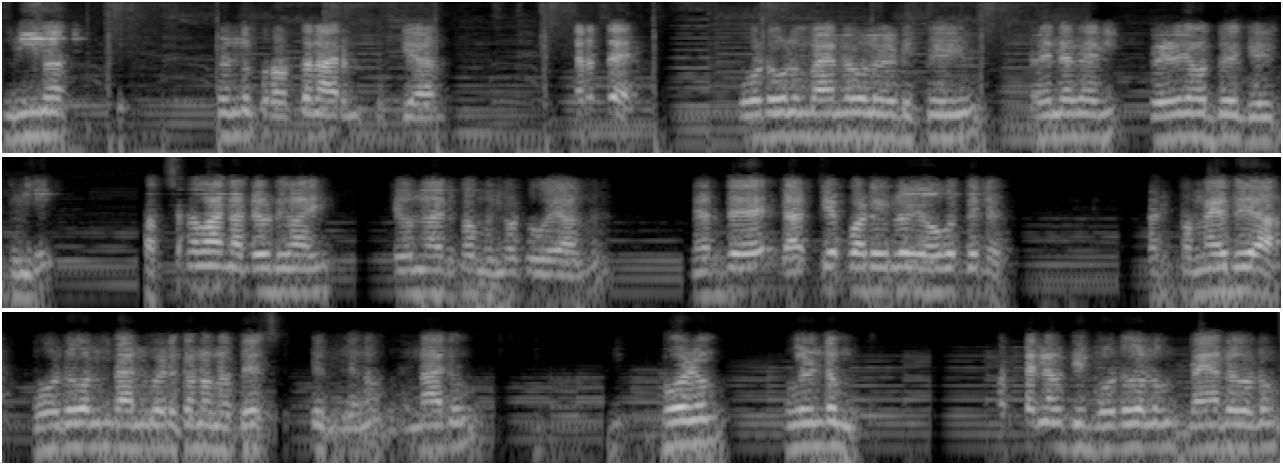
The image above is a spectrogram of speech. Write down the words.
ഇന്ന് വീണ്ടും പ്രവർത്തനം ആരംഭിക്കുകയാണ്. നേരത്തെ ബോർഡുകളും ബാനറുകളും എടുക്കുകയും അതിന്റെ മേൽ ചുമത്തുകയും ചെയ്തിട്ടുണ്ട്. കർശനമായ നടപടിയുമായി തിരുവനന്തപുരം മുന്നോട്ട് പോയാണ് നേരത്തെ രാഷ്ട്രീയ പാർട്ടികളുടെ യോഗത്തിൽ സ്വമേധയാ ബോർഡുകളും ബാനറും എടുക്കണമെന്ന് നിർദ്ദേശിച്ചിരുന്നു. എന്നാലും ഇപ്പോഴും വീണ്ടും ഒട്ടനവധി ബോർഡുകളും ബാനറുകളും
